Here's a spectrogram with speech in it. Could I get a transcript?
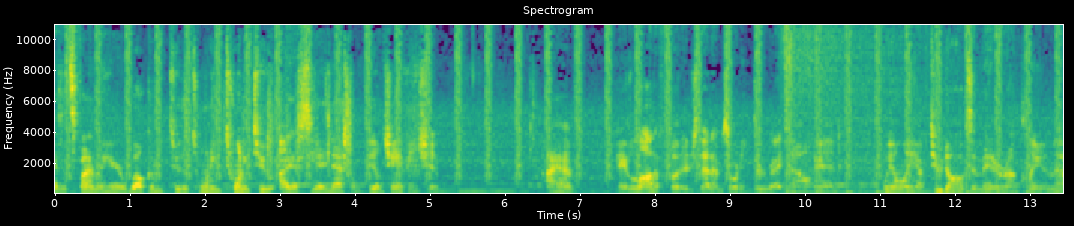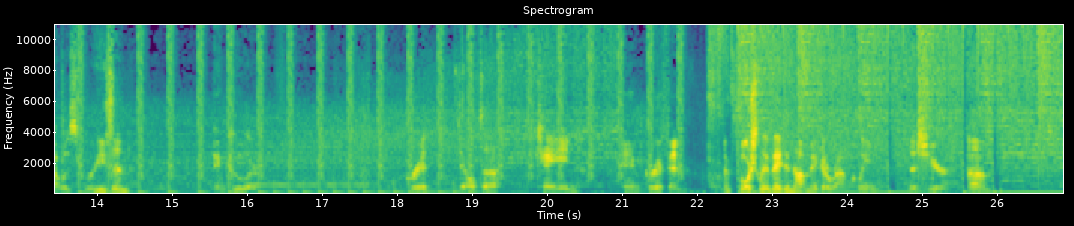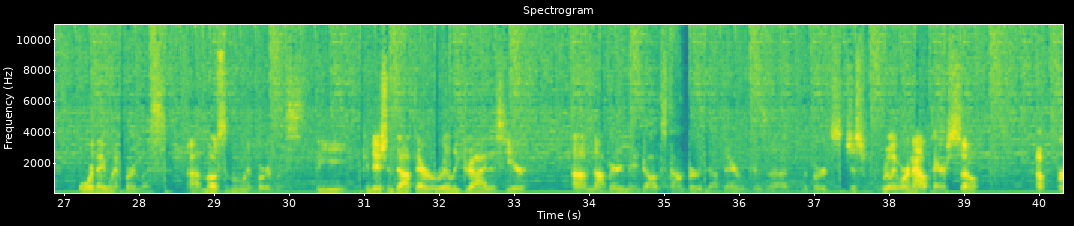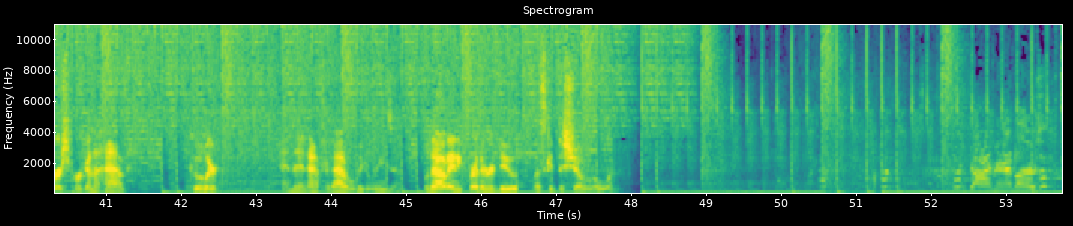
Guys, it's finally here. Welcome to the 2022 ISCA National Field Championship. I have a lot of footage that I'm sorting through right now and we only have two dogs that made it around clean and that was Reason and Cooler. Grit, Delta, Kane, and Griffin. Unfortunately, they did not make it around clean this year. Um, or they went birdless. Uh, most of them went birdless. The conditions out there are really dry this year. Um, not very many dogs found birds out there because uh, the birds just really weren't out there. So up first, we're gonna have Cooler, and then after that will be the Reason. Without any further ado, let's get the show rolling. time, handlers.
